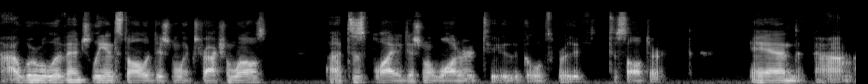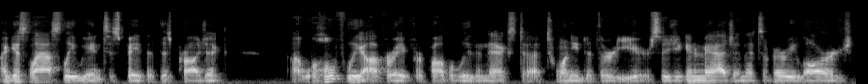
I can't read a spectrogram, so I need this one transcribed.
where we'll eventually install additional extraction wells uh, to supply additional water to the Goldsworthy desalter. And um, I guess lastly, we anticipate that this project uh, will hopefully operate for probably the next uh, 20 to 30 years. So as you can imagine, that's a very large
